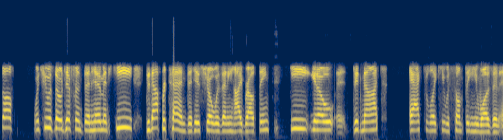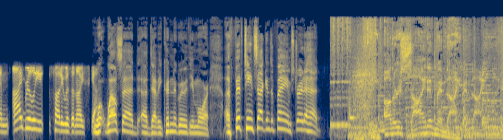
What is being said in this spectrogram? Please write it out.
stuff when she was no different than him, and he did not pretend that his show was any highbrow thing. He, you know, eh, did not act like he was something he wasn't, and I really thought he was a nice guy. W- well said, uh, Debbie. Couldn't agree with you more. Uh, 15 seconds of fame straight ahead. The other side of midnight. midnight.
